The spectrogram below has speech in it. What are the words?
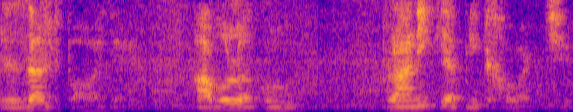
রেজাল্ট পাওয়া আবলা কোনো প্রাণীকে আপনি খাওয়াচ্ছেন।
